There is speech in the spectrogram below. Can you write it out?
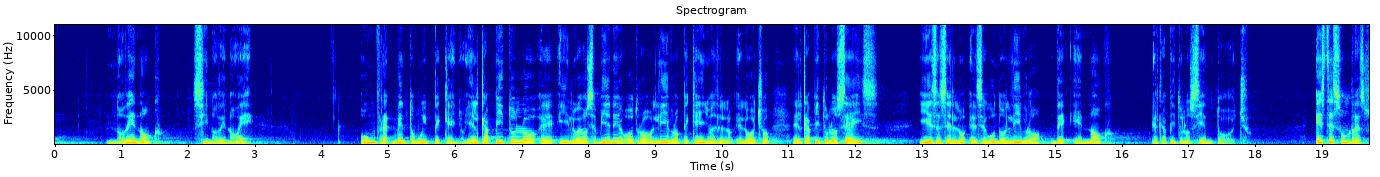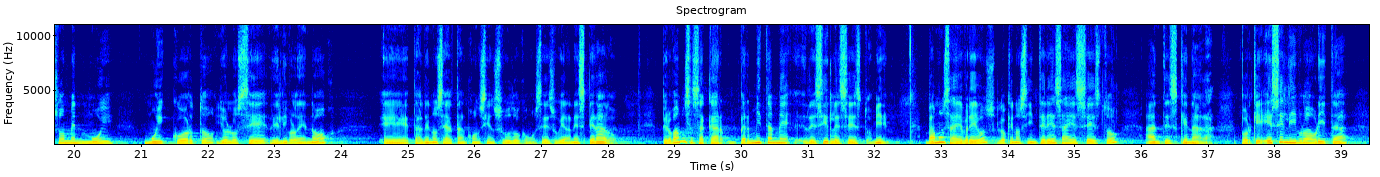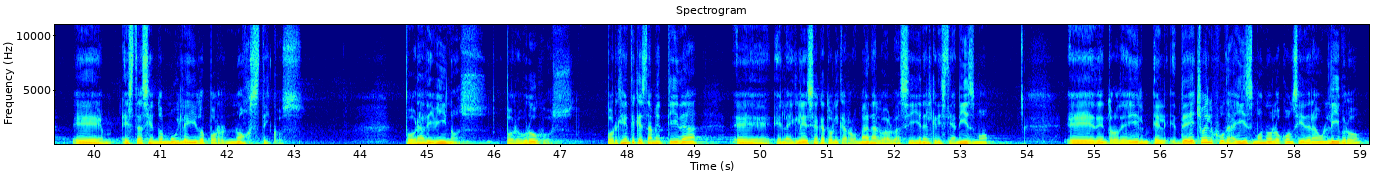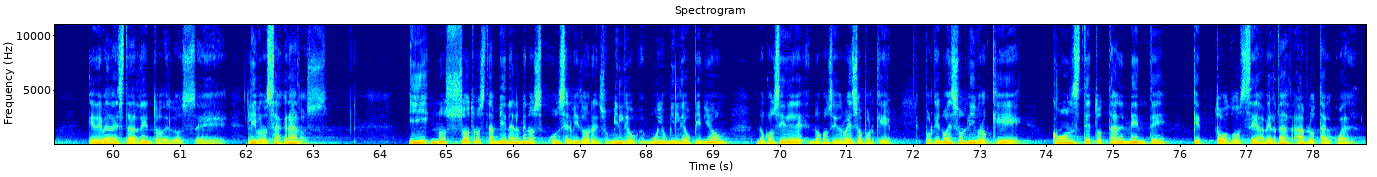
no de Enoch, sino de Noé. Un fragmento muy pequeño. Y el capítulo, eh, y luego viene otro libro pequeño, el, el 8, el capítulo 6, y ese es el, el segundo libro de Enoch el capítulo 108. Este es un resumen muy, muy corto, yo lo sé, del libro de Enoch. Eh, tal vez no sea tan concienzudo como ustedes hubieran esperado. Pero vamos a sacar, permítanme decirles esto, miren, vamos a Hebreos, lo que nos interesa es esto antes que nada, porque ese libro ahorita eh, está siendo muy leído por gnósticos, por adivinos, por brujos, por gente que está metida eh, en la iglesia católica romana, lo hablo así, en el cristianismo. Eh, dentro de él, de hecho, el judaísmo no lo considera un libro que debe de estar dentro de los libros sagrados. Y nosotros también, al menos un servidor en su humilde, muy humilde opinión, no, considero eso porque, porque no es un libro que conste totalmente que todo sea verdad. Hablo tal cual.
